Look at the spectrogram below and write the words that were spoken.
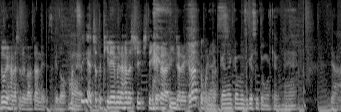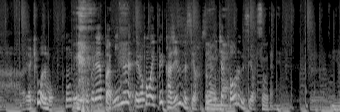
どういう話なのかわかんないですけど、まあ、はい。次はちょっときれいめな話していけたらいいんじゃないかなと思いなます。かなか難しいと思うけどね。いやーいや今日はでも本当にお互いやっぱみんなエロ本は一回かじるんですよ。その道は通るんですよ、そうだね。うん。うん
